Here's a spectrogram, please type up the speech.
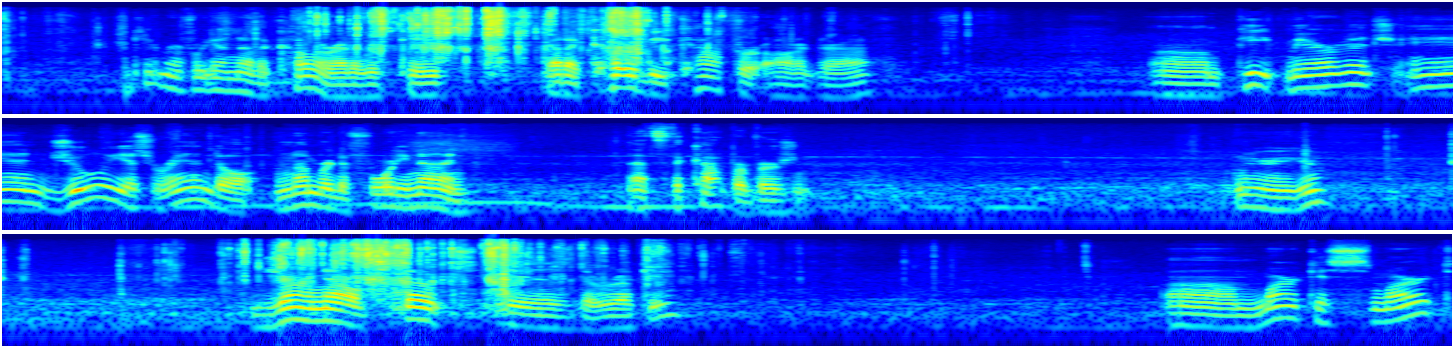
I can't remember if we got another color out of this case. Got a Kobe copper autograph. Um, Pete Maravich and Julius Randle, number to 49. That's the copper version. There you go. Jarnell Stokes is the rookie. Um, Marcus Smart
